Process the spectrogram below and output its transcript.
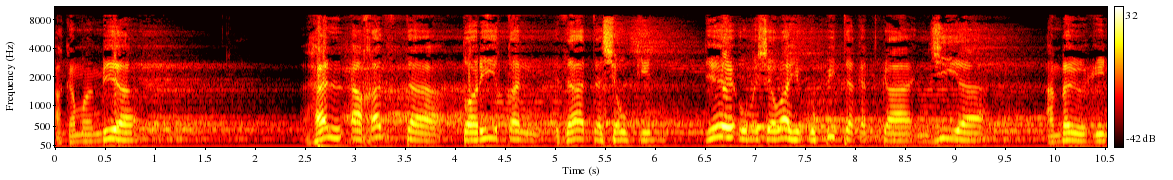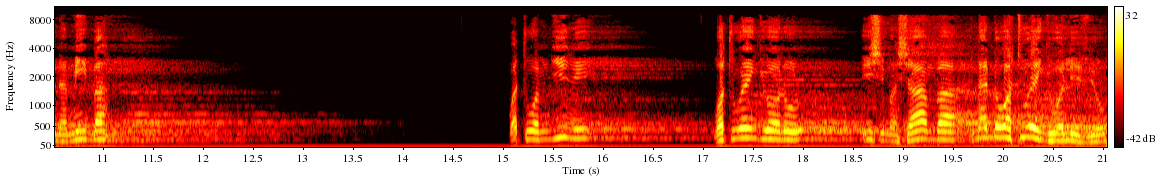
akamwambia hal akhadhta tariqan dhata shaukin je umeshawahi kupita katika njia ambayo ina miba watu wa mjini watu wengi wanaoishi mashamba na ndio watu wengi walivyo.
